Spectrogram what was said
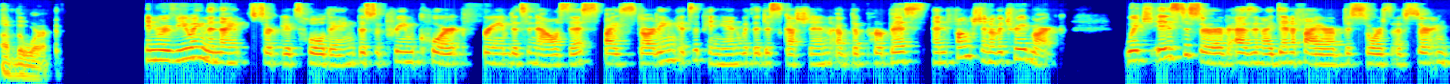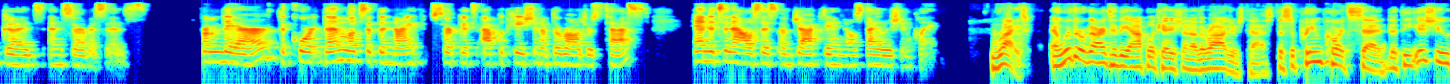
of the work. In reviewing the Ninth Circuit's holding, the Supreme Court framed its analysis by starting its opinion with a discussion of the purpose and function of a trademark, which is to serve as an identifier of the source of certain goods and services. From there, the court then looks at the Ninth Circuit's application of the Rogers test and its analysis of Jack Daniels' dilution claim. Right. And with regard to the application of the Rogers test, the Supreme Court said that the issue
